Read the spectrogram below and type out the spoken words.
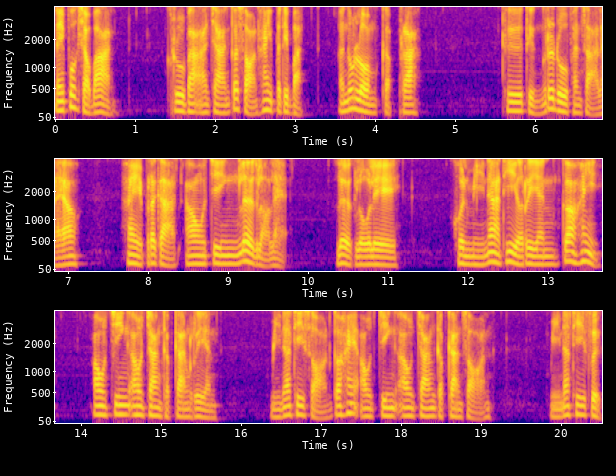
ในพวกชาวบ้าน ครูบาอาจารย์ก็สอนให้ปฏิบัติอนุโลมกับพระ คือถึงฤดูพรรษาแล้ว ให้ประกาศเอาจริงเลิกหล่อแหละ เลิกโลเล คนมีหน้าที่เรียนก็ให้เอาจริงเอาจังกับการเรียน มีหน้าที่สอนก็ให้เอาจริงเอาจังกับการสอน มีหน้าที่ฝึก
